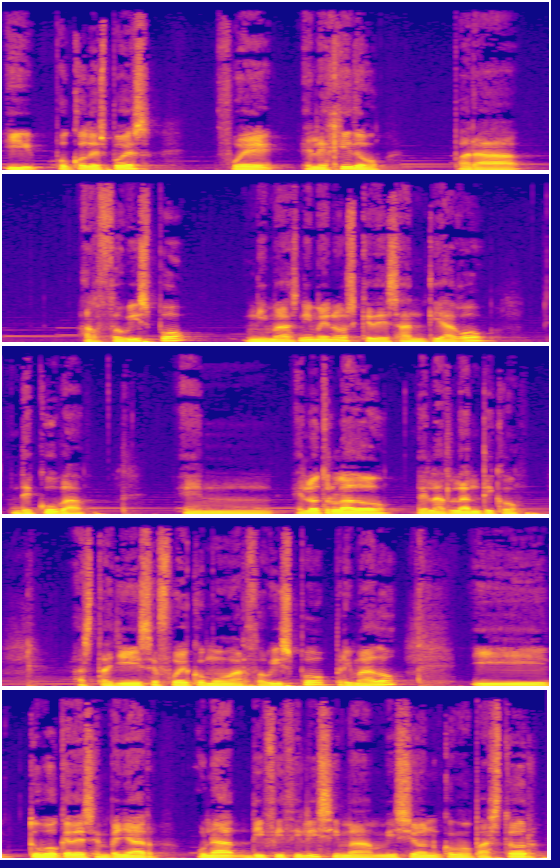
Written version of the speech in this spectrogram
y poco después fue elegido para arzobispo ni más ni menos que de Santiago de Cuba, en el otro lado del Atlántico. Hasta allí se fue como arzobispo primado y tuvo que desempeñar una dificilísima misión como pastor,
